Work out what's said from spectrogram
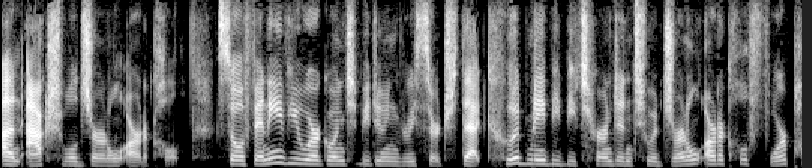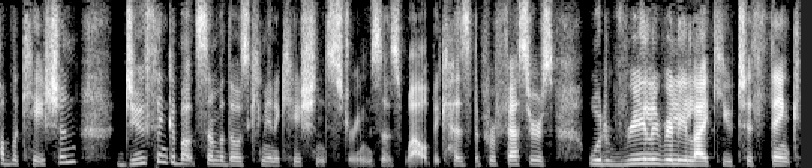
an actual journal article. So if any of you are going to be doing research that could maybe be turned into a journal article for publication, do think about some of those communication streams as well, because the professors would really, really like you to think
